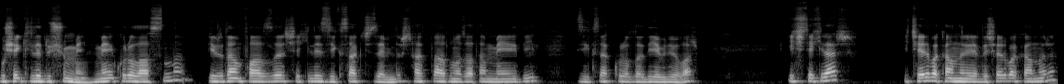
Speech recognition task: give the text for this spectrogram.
bu şekilde düşünmeyin. M kuralı aslında birden fazla şekilde zikzak çizebilir. Hatta buna zaten M değil zikzak kuralı da diyebiliyorlar. İçtekiler içeri bakanları ile dışarı bakanları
